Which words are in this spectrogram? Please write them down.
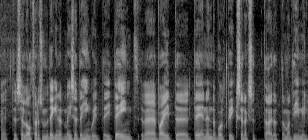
et selle ohverduse ma tegin, et ma ise tehinguid ei teinud, vaid teen enda poolt kõik selleks, et aidata oma tiimil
